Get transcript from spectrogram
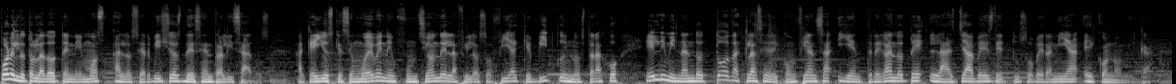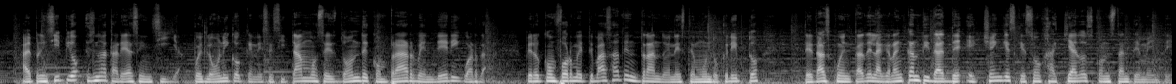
Por el otro lado tenemos a los servicios descentralizados, aquellos que se mueven en función de la filosofía que Bitcoin nos trajo, eliminando toda clase de confianza y entregándote las llaves de tu soberanía económica. Al principio es una tarea sencilla, pues lo único que necesitamos es dónde comprar, vender y guardar. Pero conforme te vas adentrando en este mundo cripto, te das cuenta de la gran cantidad de exchanges que son hackeados constantemente,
